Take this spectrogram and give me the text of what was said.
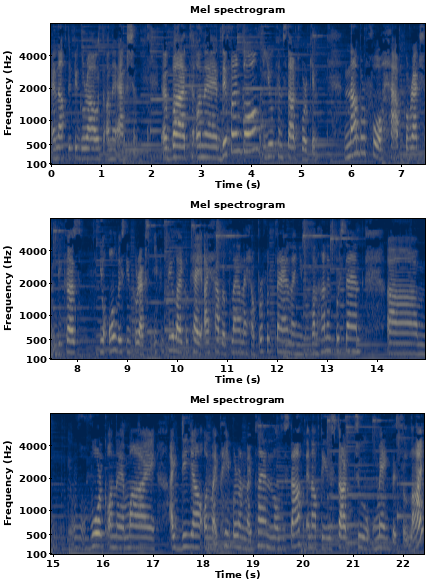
enough to figure out on the action but on a different goal you can start working. Number four have correction because you always need correction. If you feel like okay i have a plan i have perfect plan i need 100 percent um, work on my idea on my paper on my plan and all this stuff and after you start to make this alive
